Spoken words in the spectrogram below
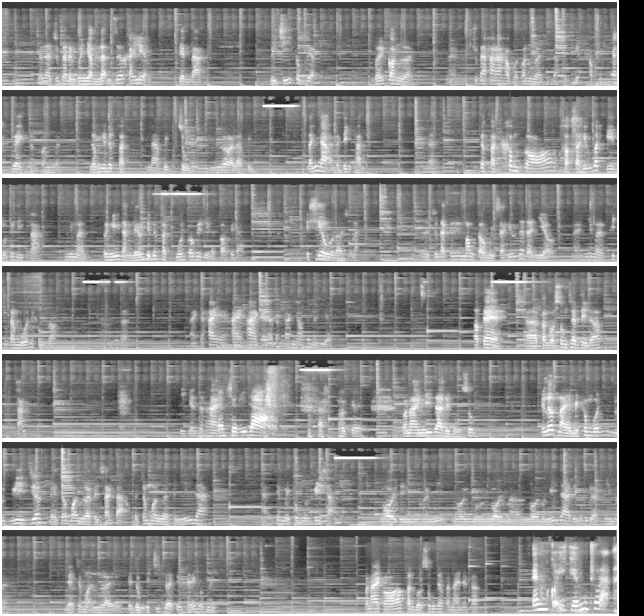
nên là chúng ta đừng có nhầm lẫn giữa khái niệm tiền bạc, vị trí công việc với con người. Đấy. chúng ta đang học về con người, chúng ta phải biết học cái cách gây ảnh hưởng con người giống như đức phật là vị chủ gọi là vị lãnh đạo về tinh thần Đấy. đức phật không có hoặc sở hữu bất kỳ một cái gì cả nhưng mà tôi nghĩ rằng nếu như đức phật muốn có cái gì là có cái đó cái siêu là chỗ này ờ, chúng ta cứ mong cầu mình sở hữu rất là nhiều Đấy. nhưng mà khi chúng ta muốn thì không có rất là hai cái hai hai hai cái là nó khác nhau rất là nhiều ok à, còn bổ sung thêm gì nữa? Tăng ý kiến rất hay. Em chưa nghĩ ra. Ok. Còn ai nghĩ ra thì bổ sung. Cái lớp này mình không muốn ghi trước để cho mọi người phải sáng tạo để cho mọi người phải nghĩ ra. Đấy, chứ mình không muốn ghi sẵn ngồi thì ngồi nghĩ ngồi ngồi, ngồi mà ngồi mà nghĩ ra thì cũng được nhưng mà để cho mọi người phải dùng cái trí tuệ tự thế của mình. Còn ai có phần bổ sung cho phần này nữa không em có ý kiến một chút ạ.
